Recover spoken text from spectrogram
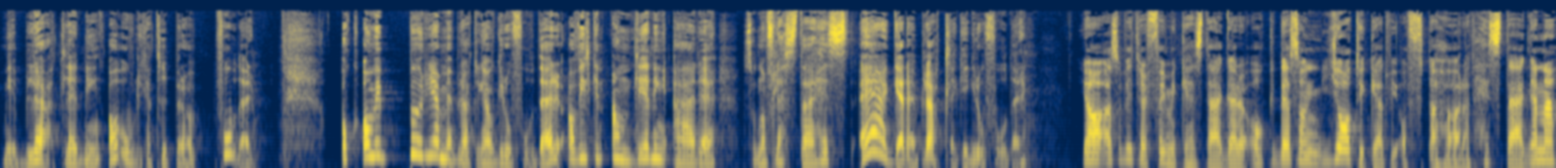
med blötläggning av olika typer av foder. Och om vi börjar med blötning av grovfoder, av vilken anledning är det som de flesta hästägare blötlägger grovfoder? Ja, alltså vi träffar ju mycket hästägare och det som jag tycker att vi ofta hör att hästägarna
